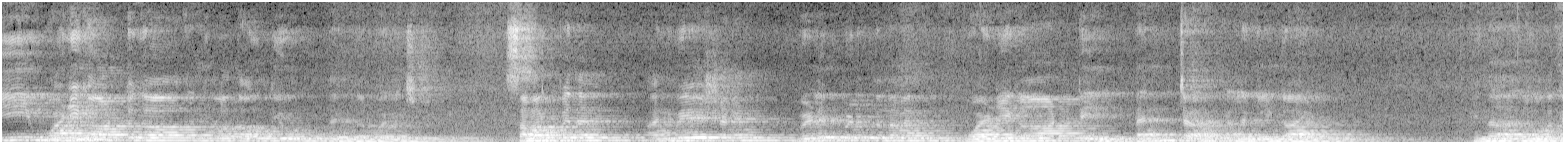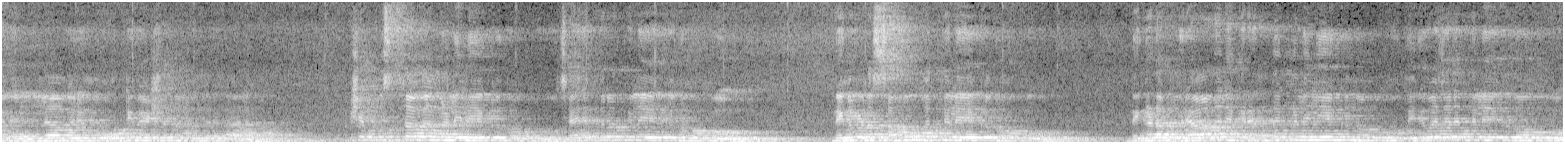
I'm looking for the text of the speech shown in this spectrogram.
ഈ വഴി കാട്ടുക എന്നുള്ള ദൗത്യവും അദ്ദേഹം നിർവഹിച്ചു. സമർപ്പിതൻ അന്വേഷകൻ വെളിപ്പെടുത്തുന്നവൻ വഴികാട്ടി മെന്റർ അല്ലെങ്കിൽ ഗൈഡ് ഇന്ന് ലോകത്തിൽ എല്ലാവരും മോട്ടിവേഷൻ നൽകുന്നൊരു കാലമാണ്. പക്ഷെ പുസ്തകങ്ങളിലേക്ക് നോക്കൂ ചരിത്രത്തിലേക്ക് നോക്കൂ നിങ്ങളുടെ സമൂഹത്തിലേക്ക് നോക്കൂ നിങ്ങളുടെ പുരാതന ഗ്രന്ഥങ്ങളിലേക്ക് നോക്കൂ തിരുവചനത്തിലേക്ക് നോക്കൂ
